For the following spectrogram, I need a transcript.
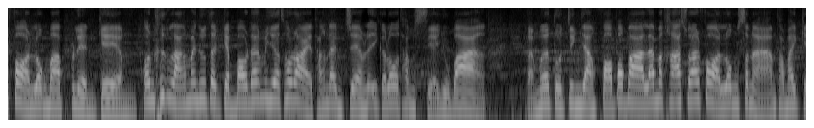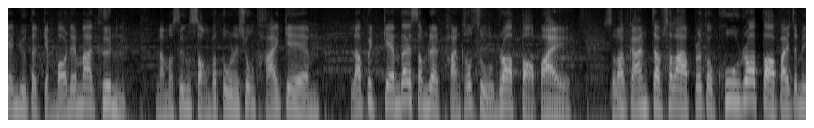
ดฟอร์ดลงมาเปลี่ยนเกม ต้นครึ่งหลังแมนยูเต็ดเก็บบอลได้ไม่เยอะเท่าไหร่ ทั้งแดนเจมส์และอิกาโลทำเสียอยู่บ้าง แต่เมื่อตัวจริงอย่างปอปอบาและมาคาสแรดฟอร์ดลงสนามทำให้เกมยูเต็ดเก็บบอลได้มากขึ้นนำมาซึ่ง 2 ประตูในช่วงท้ายเกม แล้วปิดเกมได้สำเร็จผ่านเข้าสู่รอบต่อไปสำหรับการจับฉลากประกบคู่รอบต่อไปจะมี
